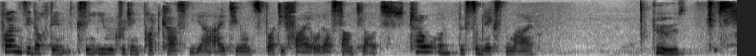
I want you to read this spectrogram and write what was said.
folgen Sie doch dem Xing E-Recruiting Podcast via iTunes, Spotify oder Soundcloud. Ciao und bis zum nächsten Mal. Tschüss. Tschüss.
